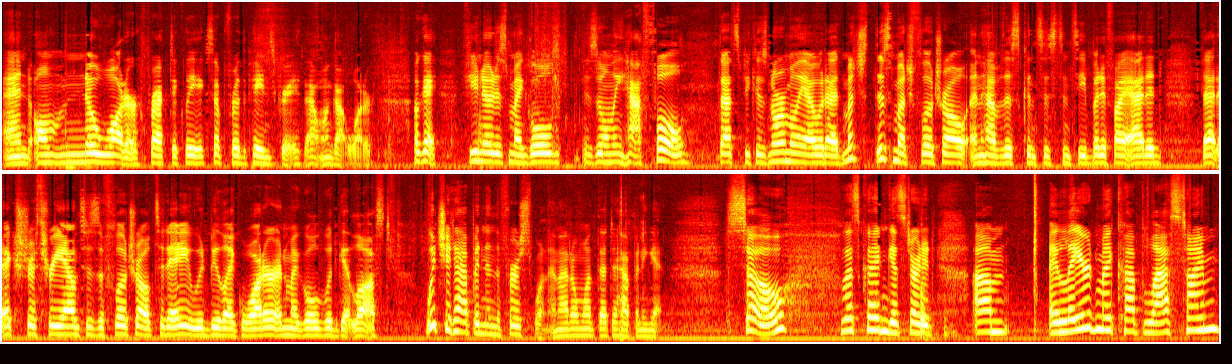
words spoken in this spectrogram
And um, no water, practically, except for the Payne's Gray. That one got water. Okay, if you notice my gold is only half full, that's because normally I would add much this much Floetrol and have this consistency. But if I added that extra three ounces of Floetrol today, it would be like water and my gold would get lost. Which had happened in the first one, and I don't want that to happen again. So, let's go ahead and get started. Um, I layered my cup last time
